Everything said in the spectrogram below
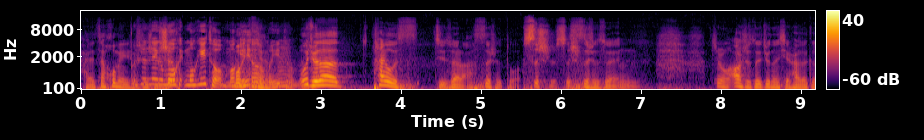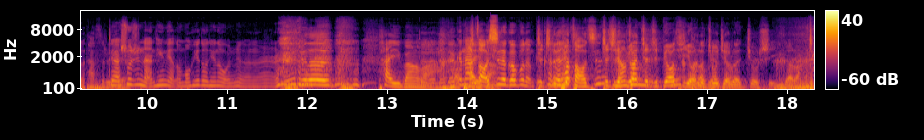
还在后面一首不是那个么？Mojito Mojito 嗯，我觉得他有四几岁了，四十多，四十四十。四十岁，嗯，这种二十岁就能写出来的歌，他四十对啊，说句难听点的，Mojito 听的我就觉得，太一般了吧？对对对，跟他早期的歌不能比，这对他早期这几张专辑标这期标题有了，周杰伦 就是一个垃圾。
